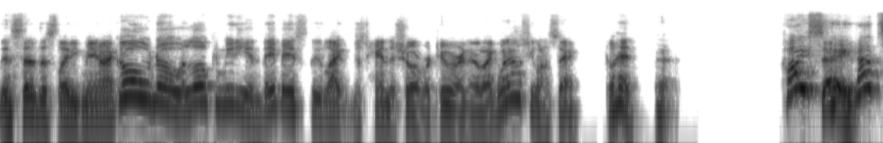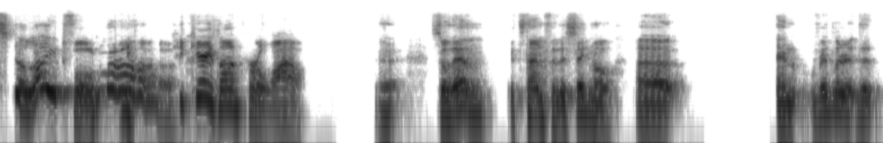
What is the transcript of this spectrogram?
instead of this lady being like, "Oh no, a low comedian," they basically like just hand the show over to her, and they're like, "What else you want to say? Go ahead." I say, that's delightful. She carries on for a while. Yeah. So then it's time for the signal. Uh, and Riddler, the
